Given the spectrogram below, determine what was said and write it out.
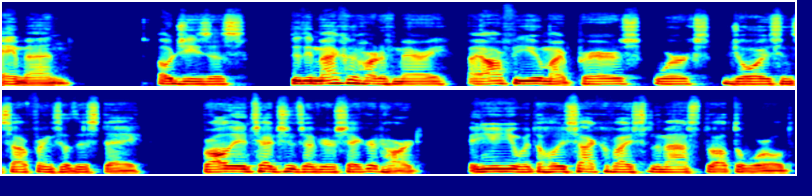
amen. Oh, Jesus, through the Immaculate Heart of Mary, I offer you my prayers, works, joys, and sufferings of this day, for all the intentions of your Sacred Heart, in union with the holy sacrifice of the Mass throughout the world,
